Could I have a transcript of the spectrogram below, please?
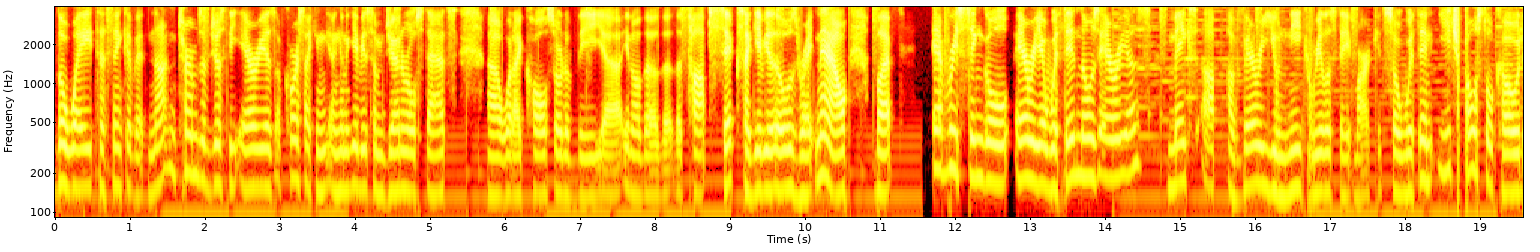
the way to think of it, not in terms of just the areas. Of course, I can, I'm going to give you some general stats, uh, what I call sort of the, uh, you know, the, the, the top six. I give you those right now. But every single area within those areas makes up a very unique real estate market. So within each postal code,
